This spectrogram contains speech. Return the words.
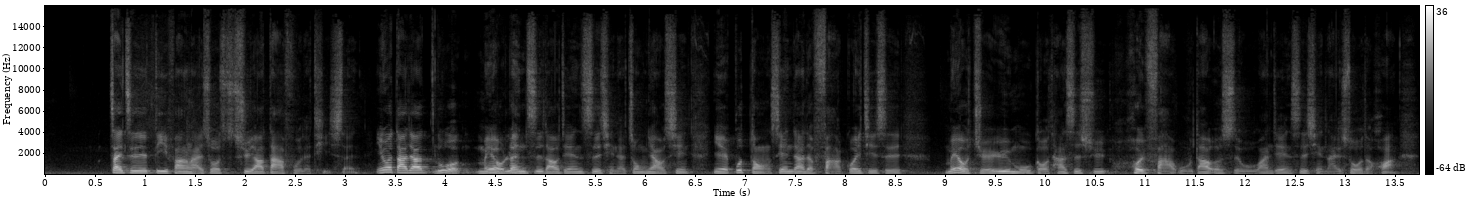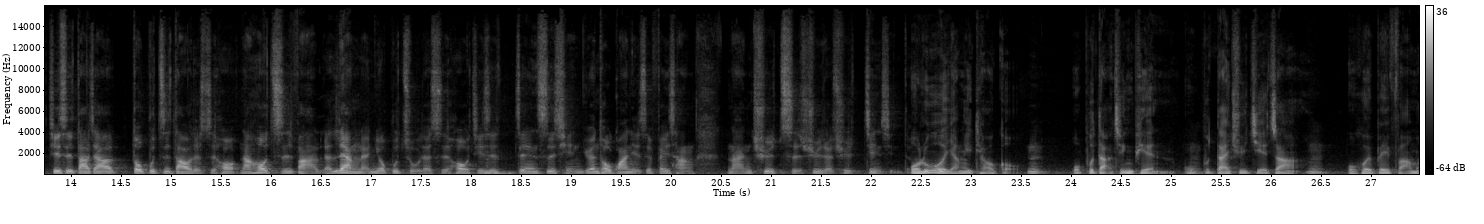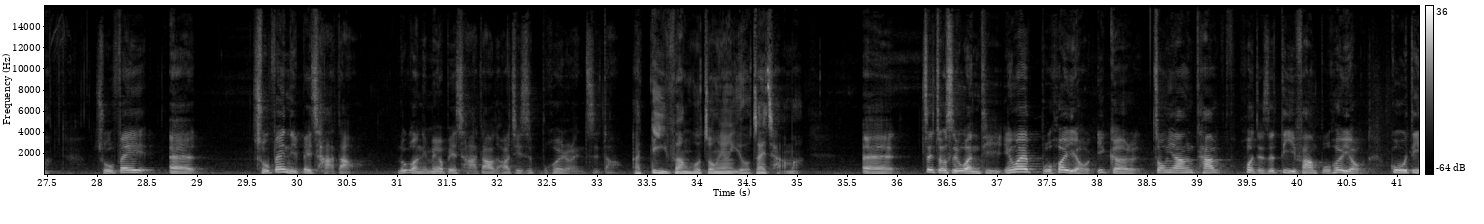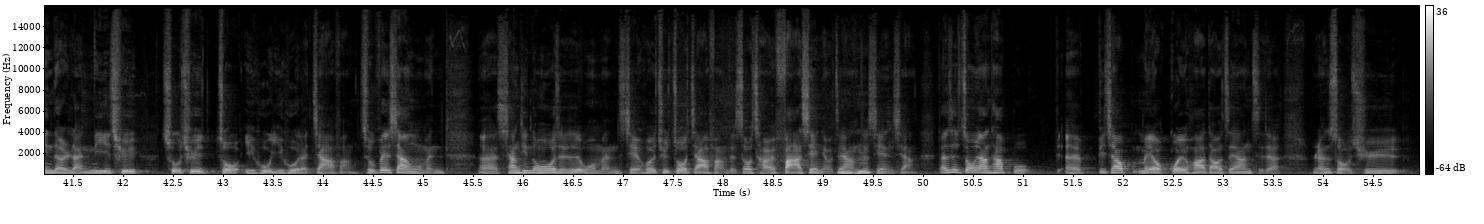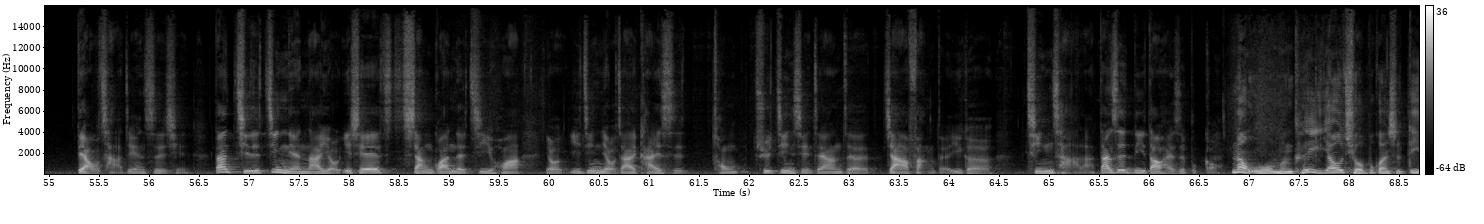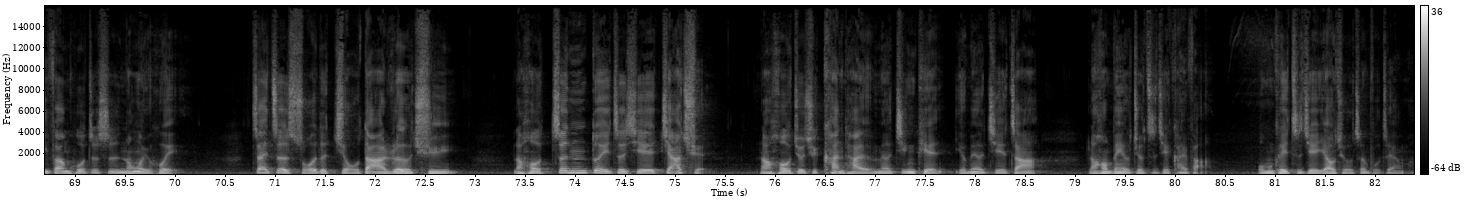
在这些地方来说，需要大幅的提升，因为大家如果没有认知到这件事情的重要性，也不懂现在的法规，其实没有绝育母狗，它是需会罚五到二十五万这件事情来说的话，其实大家都不知道的时候，然后执法的量能又不足的时候，其实这件事情源头管理是非常难去持续的去进行的。我如果养一条狗，嗯，我不打晶片，我不带去结扎，嗯，我会被罚吗？除非呃，除非你被查到，如果你没有被查到的话，其实不会有人知道。啊，地方或中央有在查吗？呃。这就是问题，因为不会有一个中央，它或者是地方不会有固定的人力去出去做一户一户的家访，除非像我们呃乡亲中或者是我们协会去做家访的时候，才会发现有这样的现象。嗯、但是中央它不呃比较没有规划到这样子的人手去调查这件事情。但其实近年来有一些相关的计划，有已经有在开始从去进行这样的家访的一个。清查了，但是力道还是不够。那我们可以要求，不管是地方或者是农委会，在这所谓的九大热区，然后针对这些家犬，然后就去看它有没有晶片，有没有结扎，然后没有就直接开罚。我们可以直接要求政府这样吗？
